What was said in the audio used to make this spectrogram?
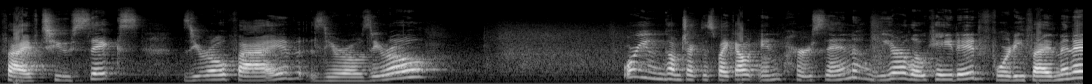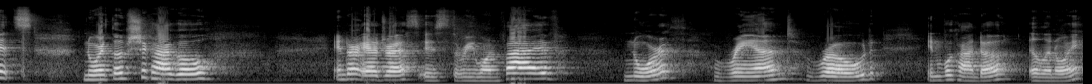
526 0500 you can come check this bike out in person. We are located 45 minutes north of Chicago, and our address is 315 North Rand Road in Wauconda, Illinois.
